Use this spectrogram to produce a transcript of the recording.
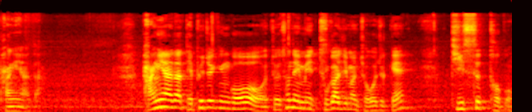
방해하다. 방해하다 대표적인 거, 저 선생님이 두 가지만 적어줄게. disturb.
